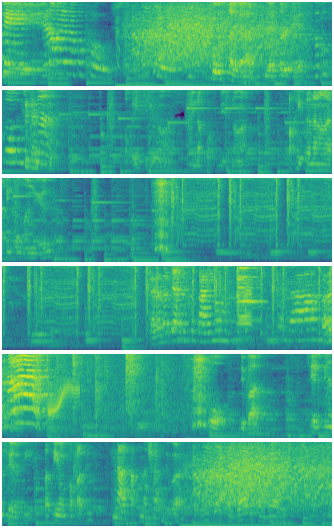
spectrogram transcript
This. meron kami mapapose. Pose. Post talaga? Letter F? Mapapose na. Okay, sige na. Enough of this na nga. Pakita na lang natin kung ano yun. Tara na, alis na tayo. Salam. Tara na! Oh, di ba? Selfie ng selfie, pati yung kapatid. Hinatak na siya, di ba? OOTD niya. So,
